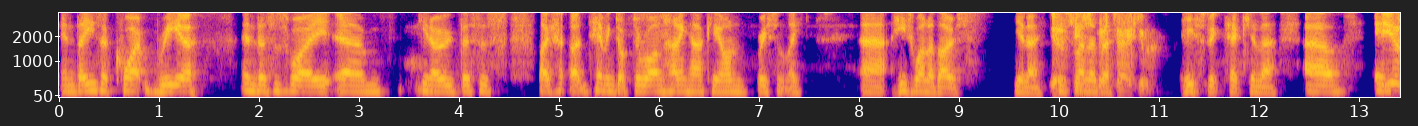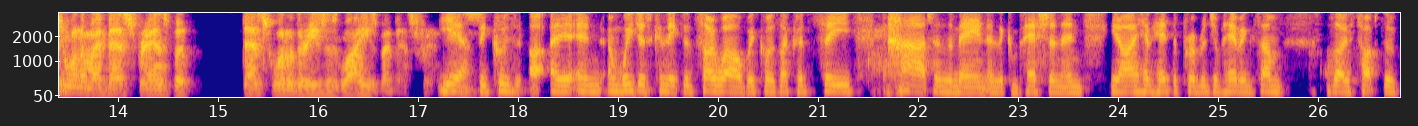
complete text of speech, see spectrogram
And these are quite rare. And this is why, um, you know, this is like uh, having Dr. Ron Hunninghake on recently. Uh, he's one of those, you know. Yes, he's, he's one spectacular. Of the, he's spectacular. Um, he is one of my best friends, but that's one of the reasons why he's my best friend. Yeah, because I, and and we just connected so well because I could see the heart in the man and the compassion, and you know I have had the privilege of having some of those types of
